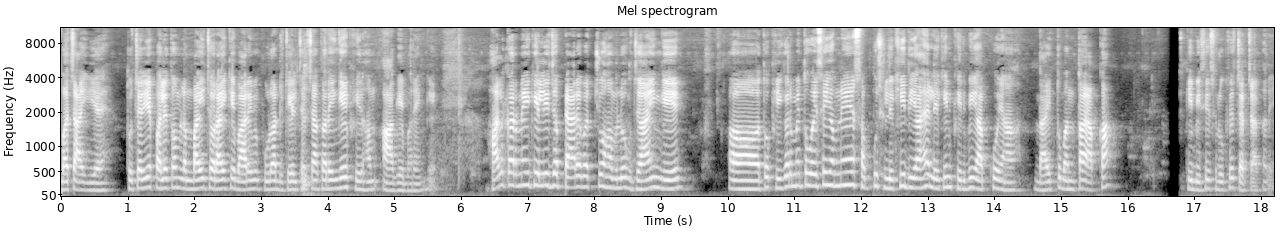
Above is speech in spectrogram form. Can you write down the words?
बचा ही है। तो चलिए पहले तो हम लंबाई चौड़ाई के बारे में पूरा डिटेल चर्चा करेंगे फिर हम आगे बढ़ेंगे। हल करने के लिए जब प्यारे बच्चों हम लोग जाएँगे आ, तो फिगर में तो वैसे ही हमने सब कुछ लिख ही दिया है लेकिन फिर भी आपको यहाँ दायित्व तो बनता है आपका। कि विशेष रूप से चर्चा करें।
